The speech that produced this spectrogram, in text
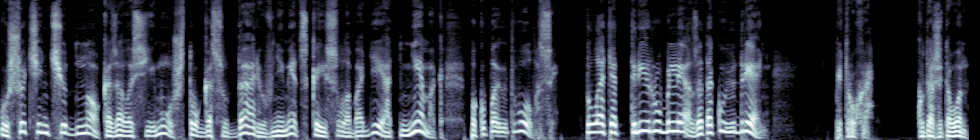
Уж очень чудно казалось ему, что государю в немецкой слободе от немок покупают волосы, платят три рубля за такую дрянь. Петруха, куда же-то он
